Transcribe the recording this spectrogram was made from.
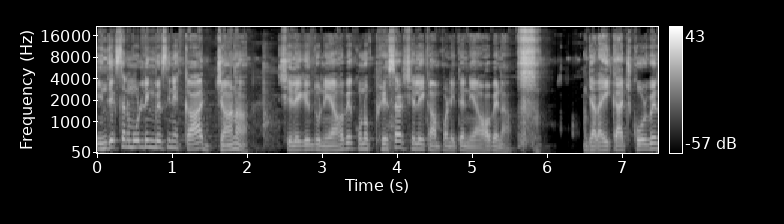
ইঞ্জেকশন মোল্ডিং মেশিনে কাজ জানা। ছেলে কিন্তু নেওয়া হবে, কোনো ফ্রেশার ছেলে এই কোম্পানিতে নেওয়া হবে না। যারা এই কাজ করবেন,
